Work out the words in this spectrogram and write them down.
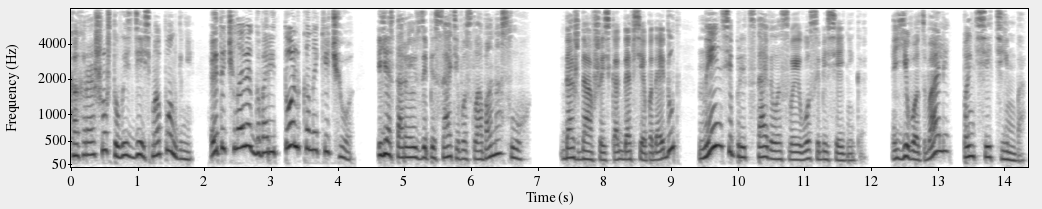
Как хорошо, что вы здесь, Мапонгни. Этот человек говорит только на кичо. Я стараюсь записать его слова на слух. Дождавшись, когда все подойдут, Нэнси представила своего собеседника. Его звали Пансетимба.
